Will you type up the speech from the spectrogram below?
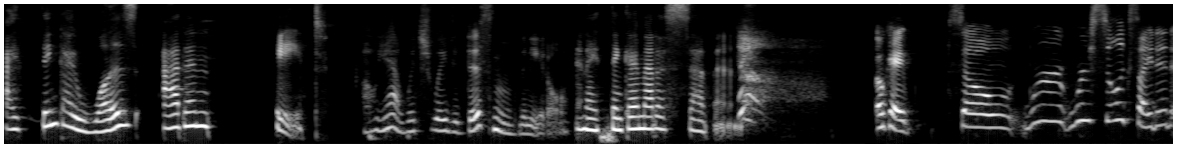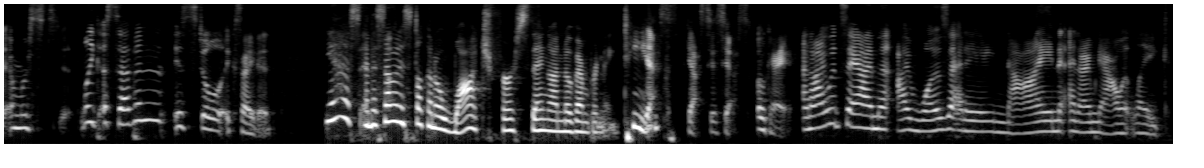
I think I was at an eight. Oh yeah, which way did this move the needle? And I think I'm at a seven. Okay, so we're we're still excited and we're st- like a 7 is still excited. Yes. And a seven is still going to watch first thing on November 19th. Yes, yes, yes, yes. Okay. And I would say I'm at, I was at a 9 and I'm now at like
